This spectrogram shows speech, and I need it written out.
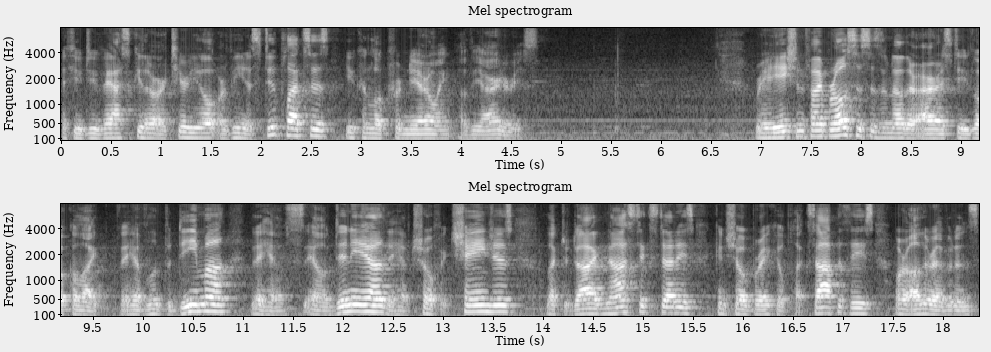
If you do vascular, arterial, or venous duplexes, you can look for narrowing of the arteries. Radiation fibrosis is another RSD lookalike. They have lymphedema, they have allodynia, they have trophic changes. Electrodiagnostic studies can show brachial plexopathies or other evidence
